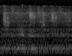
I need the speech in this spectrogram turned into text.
Legend.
